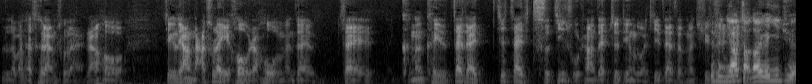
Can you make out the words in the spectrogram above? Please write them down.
来把它测量出来，然后这个量拿出来以后，然后我们再再可能可以再在这在此基础上再制定逻辑，再怎么去就是你要找到一个依据，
